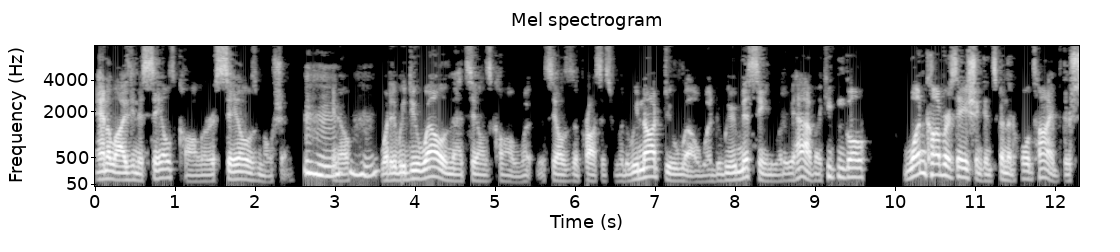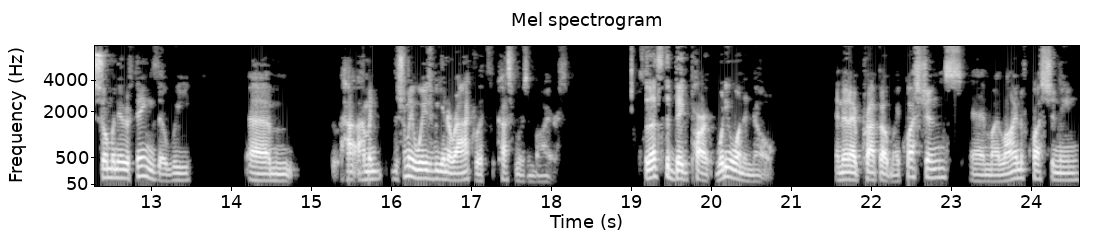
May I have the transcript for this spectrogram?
analyzing a sales call or a sales motion. Mm-hmm, you know, mm-hmm. what did we do well in that sales call? What sales is a process? What did we not do well? What are we missing? What do we have? Like you can go one conversation can spend that whole time. But there's so many other things that we um how, how many there's so many ways we interact with customers and buyers. So that's the big part. What do you want to know? and then I prep out my questions and my line of questioning,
